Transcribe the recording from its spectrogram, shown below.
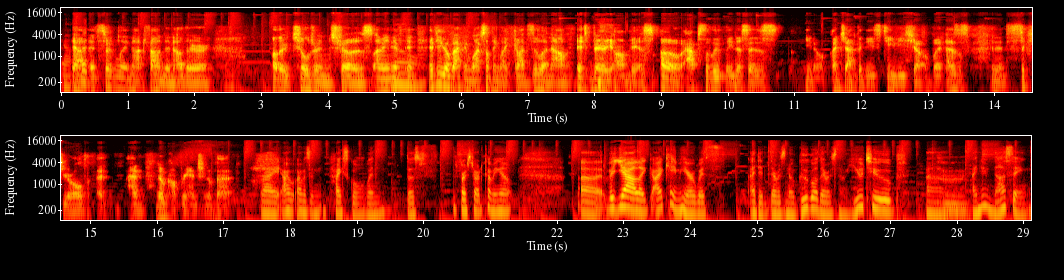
Yeah, Yeah, but- it's certainly not found in other other children's shows. I mean, if, No. if if you go back and watch something like Godzilla now, it's very obvious. Oh, absolutely, this is you know a Japanese TV show. But as a six year old, I had no comprehension of that. Right. I, I was in high school when those first started coming out. Uh, but yeah, like I came here with, I did, there was no Google, there was no YouTube. Um, Mm, I knew nothing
